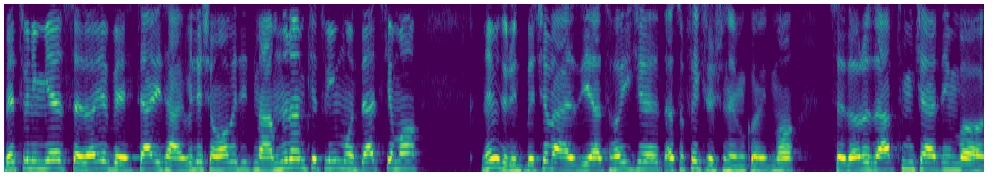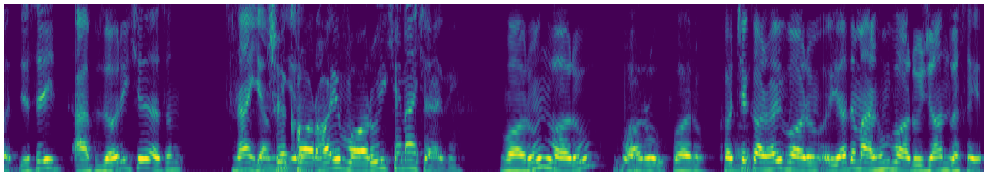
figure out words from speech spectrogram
بتونیم یه صدای بهتری تحویل شما بدید. ممنونم که تو این مدت که ما نمی‌دونید به چه وضعیت هایی که اصلا فکرش نمی کنید ما صدا رو ضبط می‌کردیم با یه سری ابزاری که اصلا نگم چه کارهای وارویی که نکردیم. وارون وارو؟ وارو. وارو. چه کارهای وارو. یاد مرحوم واروجان بخیر.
